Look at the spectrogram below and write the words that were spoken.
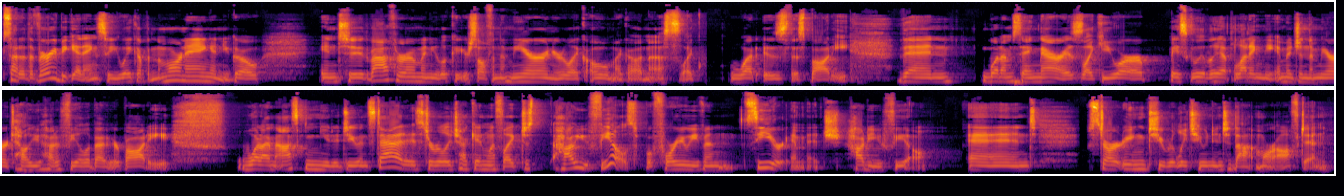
said at the very beginning, so you wake up in the morning and you go into the bathroom and you look at yourself in the mirror and you're like, oh my goodness, like, what is this body? Then what I'm saying there is like you are basically letting the image in the mirror tell you how to feel about your body. What I'm asking you to do instead is to really check in with like just how you feel before you even see your image. How do you feel? And starting to really tune into that more often.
